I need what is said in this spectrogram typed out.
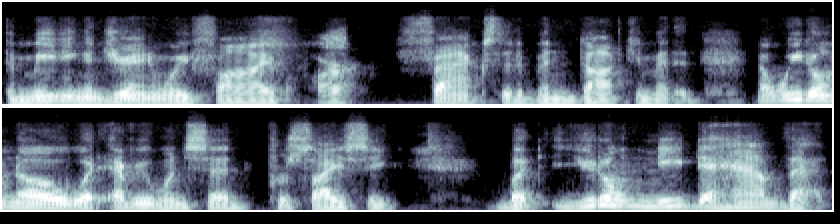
the meeting in January 5 are facts that have been documented. Now, we don't know what everyone said precisely, but you don't need to have that.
